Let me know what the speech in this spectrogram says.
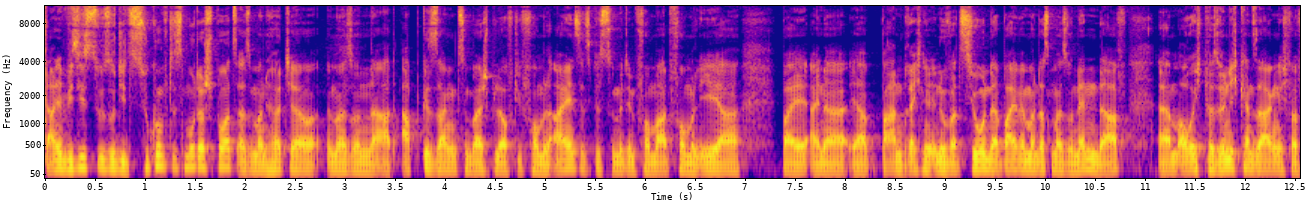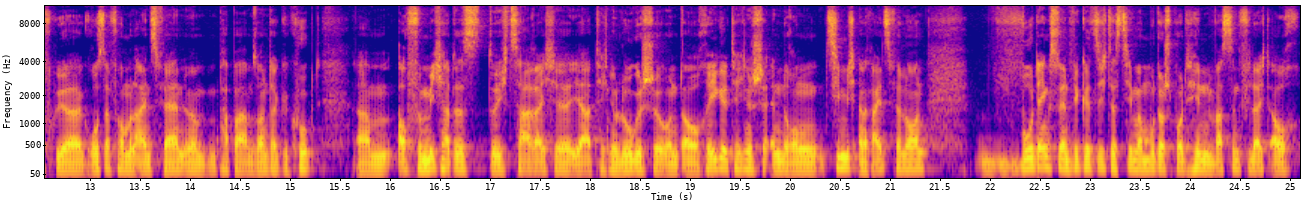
Daniel, wie siehst du so die Zukunft des Motorsports? Also man hört ja immer so eine Art Abgesang zum Beispiel auf die Formel 1. Jetzt bist du mit dem Format Formel E ja bei einer ja, bahnbrechenden Innovation dabei, wenn man das mal so nennen darf. Ähm, auch ich persönlich kann sagen, ich war früher großer Formel 1-Fan, immer mit dem Papa am Sonntag geguckt. Ähm, auch für mich hat es durch zahlreiche ja, technologische und auch regeltechnische Änderungen ziemlich an Reiz verloren. Wo denkst du, entwickelt sich das Thema Motorsport hin? Was sind vielleicht auch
